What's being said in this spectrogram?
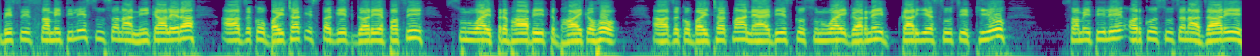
विशेष समितिले सूचना निकालेर आजको बैठक स्थगित गरिएपछि सुनवाई प्रभावित भएको हो। आजको बैठकमा न्यायाधीशको सुनवाई गर्ने कार्यसूची थियो। समितिले अर्को सूचना जारी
